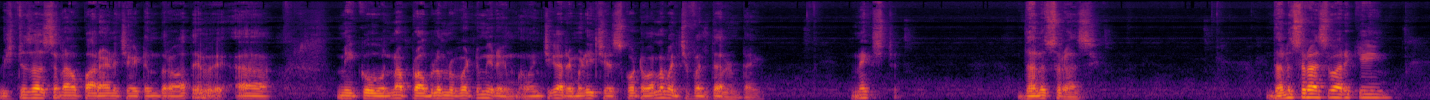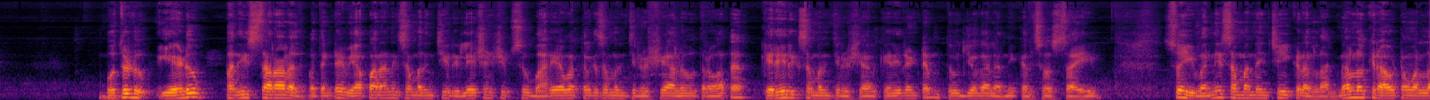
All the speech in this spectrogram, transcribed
విష్ణు సహస్రనామ పారాయణ చేయటం తర్వాత మీకు ఉన్న ప్రాబ్లంను బట్టి మీరు మంచిగా రెమెడీ చేసుకోవటం వల్ల మంచి ఫలితాలు ఉంటాయి నెక్స్ట్ ధనుసు రాశి. ధనుసు రాశి వారికి బుధుడు ఏడు పది స్థానాల అధిపతి. అంటే వ్యాపారానికి సంబంధించి రిలేషన్షిప్స్ భార్యాభర్తలకు సంబంధించిన విషయాలు తర్వాత కెరీర్కి సంబంధించిన విషయాలు. కెరీర్ అంటే ఉద్యోగాలు అన్నీ కలిసి వస్తాయి. సో ఇవన్నీ సంబంధించి ఇక్కడ లగ్నంలోకి రావటం వల్ల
